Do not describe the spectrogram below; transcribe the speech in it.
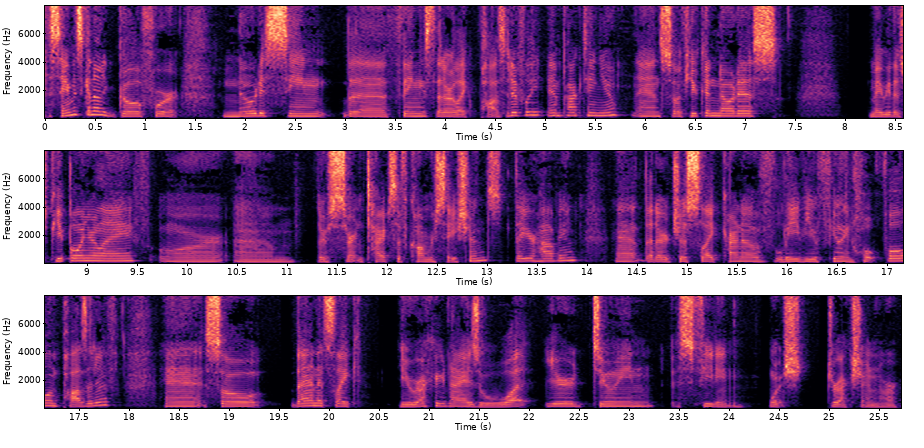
the same is going to go for noticing the things that are like positively impacting you. And so if you can notice maybe there's people in your life or um, there's certain types of conversations that you're having uh, that are just like kind of leave you feeling hopeful and positive. And so then it's like you recognize what you're doing is feeding which direction or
